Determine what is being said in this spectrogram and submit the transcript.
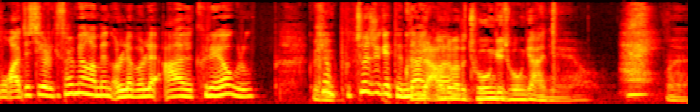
뭐, 아저씨가 이렇게 설명하면 얼레벌레, 아, 그래요? 그리고 그냥 그지. 붙여주게 근데 된다니까. 아무리 봐도 좋은 게 좋은 게 아니에요. 아이, 네.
